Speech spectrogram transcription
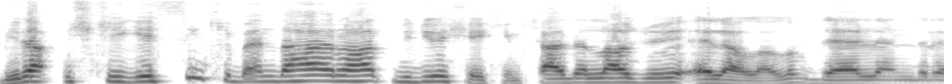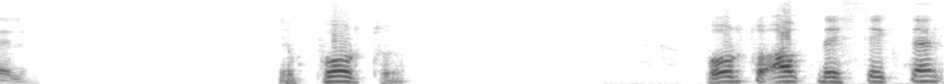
1.62'yi geçsin ki ben daha rahat video çekeyim. Sadece Lazio'yu ele alalım, değerlendirelim. Porto. Porto alt destekten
